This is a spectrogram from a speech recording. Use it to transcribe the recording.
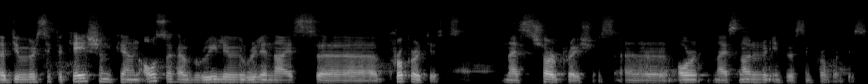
uh, diversification can also have really, really nice uh, properties, nice Sharpe ratios, uh, or nice other interesting properties.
